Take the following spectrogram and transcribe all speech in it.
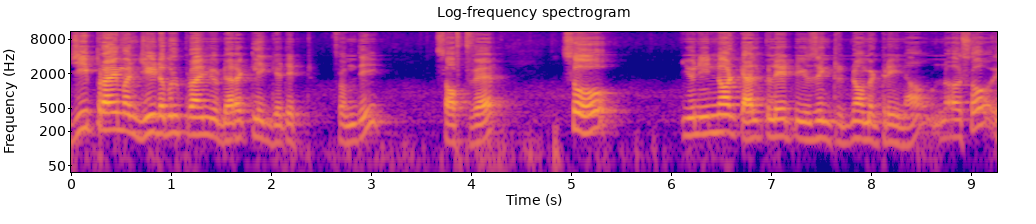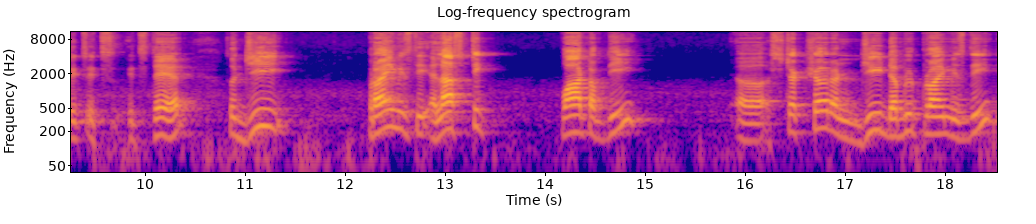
G prime and G double prime you directly get it from the software. So, you need not calculate using trigonometry now. No, so, it's, it's, it's there. So, G prime is the elastic part of the uh, structure and G double prime is the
